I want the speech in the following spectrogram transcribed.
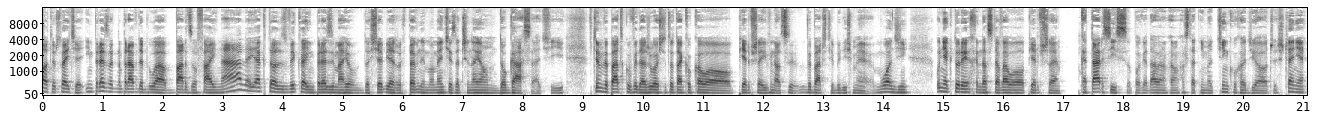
Otóż słuchajcie, impreza naprawdę była bardzo fajna, ale jak to zwykle imprezy mają do siebie, że w pewnym momencie zaczynają dogasać i w tym wypadku wydarzyło się to tak około pierwszej w nocy. Wybaczcie, byliśmy młodzi. U niektórych nastawało pierwsze Katarsis, opowiadałem wam w ostatnim odcinku, chodzi o oczyszczenie.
